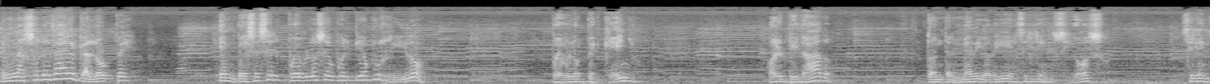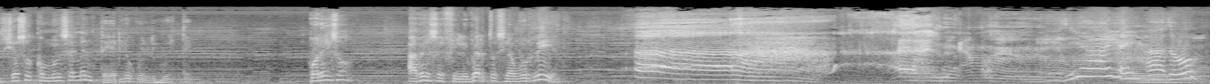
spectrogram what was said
En la soledad del galope, en veces el pueblo se vuelve aburrido. Pueblo pequeño, olvidado, donde el mediodía es silencioso, silencioso como un cementerio, Willy Wiste. Por eso, a veces Filiberto se aburría. Ya, hijado.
